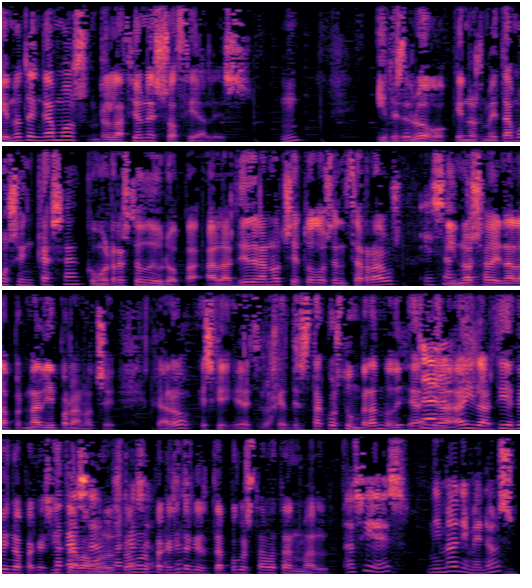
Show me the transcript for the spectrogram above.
que no tengamos relaciones sociales. ¿m? Y desde luego, que nos metamos en casa como el resto de Europa. A las 10 de la noche todos encerrados y no sale nada, nadie por la noche. Claro, es que la gente se está acostumbrando. Dice, Claro. ay, ay, las 10, venga, para casita, Pa' casa, vámonos. pa' vámonos para pa' casita, que tampoco estaba tan mal. Así es, ni más ni menos.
